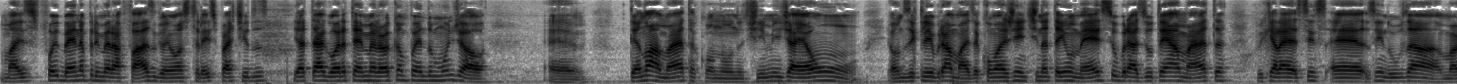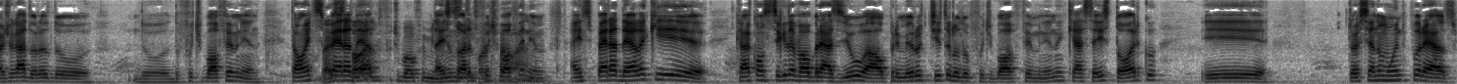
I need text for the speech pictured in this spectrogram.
mas foi bem na primeira fase, ganhou as três partidas e até agora tem a melhor campanha do Mundial. É, tendo a Marta no, no, time já é um, é um desequilíbrio a mais. É como a Argentina tem o Messi, o Brasil tem a Marta, porque ela é, sem, é, sem dúvida a maior jogadora do, do, do, futebol feminino. Então a gente da espera dela. Do futebol feminino, da história do futebol falar. feminino. A gente espera dela que, que ela consiga levar o Brasil ao primeiro título do futebol feminino, que é ser histórico. E torcendo muito por elas,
